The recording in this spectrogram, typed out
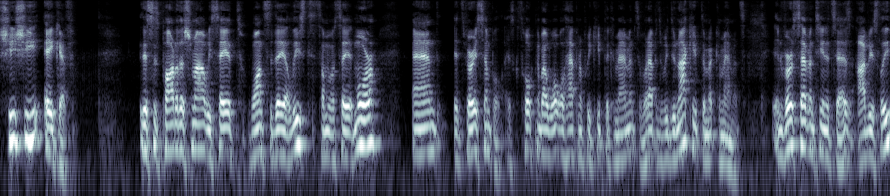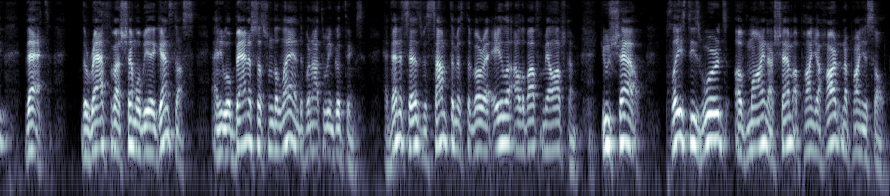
Shishi Eikev. This is part of the Shema. We say it once a day at least. Some of us say it more. And it's very simple. It's talking about what will happen if we keep the commandments and what happens if we do not keep the commandments. In verse 17, it says, obviously, that the wrath of Hashem will be against us and he will banish us from the land if we're not doing good things. And then it says, You shall place these words of mine, Hashem, upon your heart and upon your soul.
